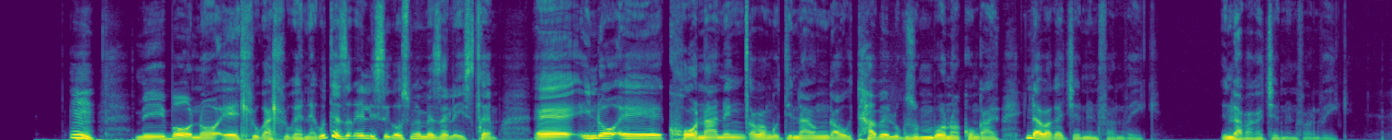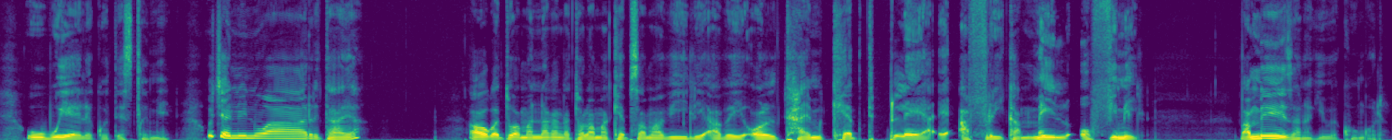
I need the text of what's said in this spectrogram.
Mm. Mibono ehlukahlukene. Kuthe zirelisike usimemezele isichema eh into ekhona nengicabanga ukuthi nayo ngawuthabela ukuzumbono wakho ngayo indaba kaGenuine Van Wyk. Indaba kaGenuine Van Wyk. Ubuyele kodwa esichemeni uGenuine wa retire awukwathiwa manaka ngathola ama caps amabili abe all time capped player eAfrica male or female. Bambiza nakiwe khongole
